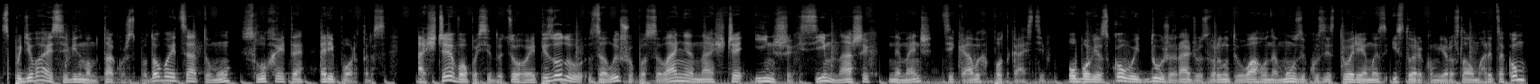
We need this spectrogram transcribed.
Сподіваюся, він вам також сподобається, тому слухайте Reporters. А ще в описі до цього епізоду залишу посилання на ще інших сім наших не менш цікавих подкастів. Обов'язково й дуже раджу звернути увагу на музику з історіями з істориком Ярославом Грицаком,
